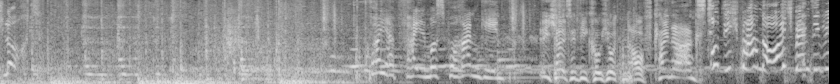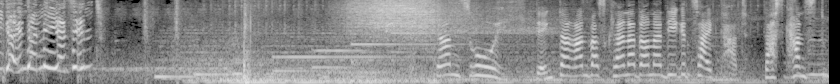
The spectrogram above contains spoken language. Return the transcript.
Schlucht. Feuerpfeil muss vorangehen. Ich halte die Kojoten auf, keine Angst. Und ich warne euch, wenn sie wieder in der Nähe sind. Ganz ruhig. Denk daran, was kleiner Donner dir gezeigt hat. Das kannst du.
